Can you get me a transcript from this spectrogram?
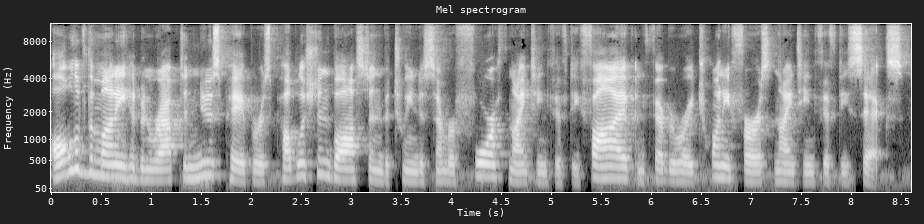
All of the money had been wrapped in newspapers published in Boston between December 4th, 1955 and February 21st, 1956.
